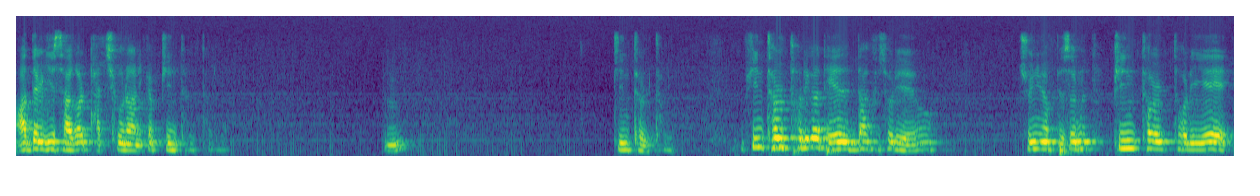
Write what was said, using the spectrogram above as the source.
아들 이삭을 바치고 나니까 빈털터리야. 응? 빈털터리. 빈털터리가 돼야 된다 그 소리예요. 주님 앞에서는 빈털터리의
